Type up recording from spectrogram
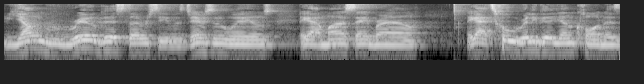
young, real good stud receivers. Jameson Williams. They got Mon St. Brown. They got two really good young corners.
